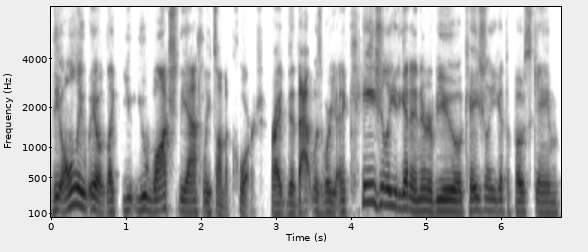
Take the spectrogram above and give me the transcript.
the only you know like you you watch the athletes on the court, right? That that was where you and occasionally you'd get an interview, occasionally you get the post game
